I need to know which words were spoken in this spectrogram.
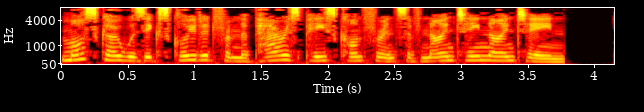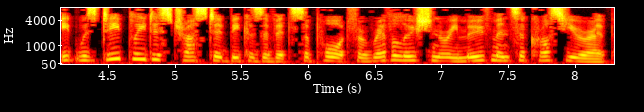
Moscow was excluded from the Paris Peace Conference of 1919. It was deeply distrusted because of its support for revolutionary movements across Europe.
